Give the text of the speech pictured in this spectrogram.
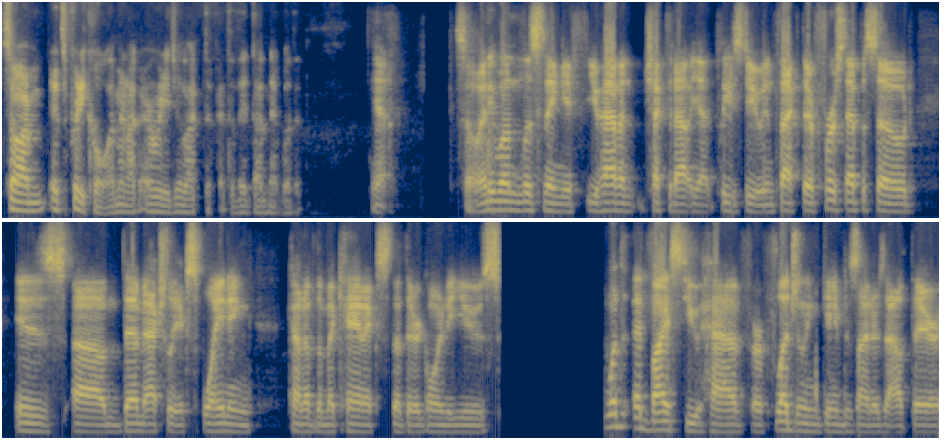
So I'm, it's pretty cool. I mean i really do like the fact that they've done that with it. Yeah so anyone listening, if you haven't checked it out yet, please do. In fact, their first episode is um, them actually explaining kind of the mechanics that they're going to use. What advice do you have for fledgling game designers out there,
